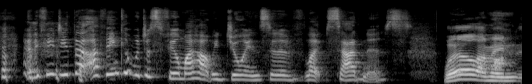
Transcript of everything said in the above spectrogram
And if you did that, I think it would just fill my heart with joy instead of like sadness. Well, I mean,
